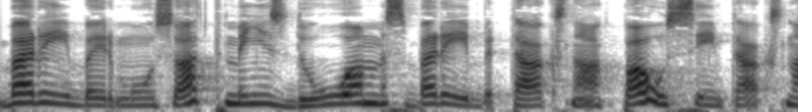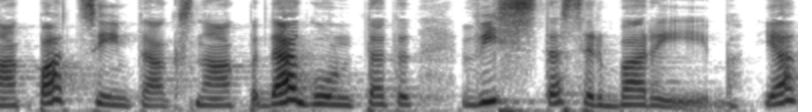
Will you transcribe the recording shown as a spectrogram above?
Barība ir mūsu atmiņas, domas, barība ir tā, kas nāk pa ausīm, tā, kas nāk pa acīm, tā, kas nāk pa degunu. Tad, tad viss tas ir barība. Ja?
